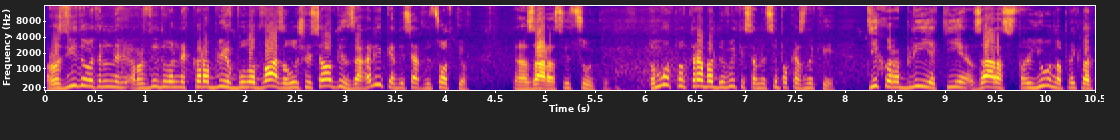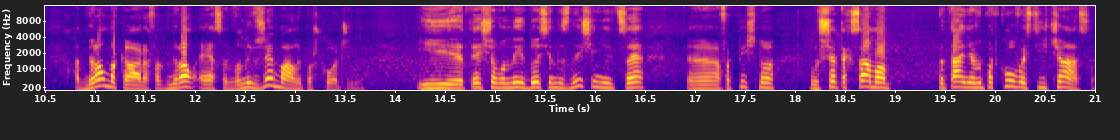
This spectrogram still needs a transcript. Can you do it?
Розвідувальних, розвідувальних кораблів було два, залишився один. Взагалі 50% е, зараз відсутні. Тому тут треба дивитися на ці показники. Ті кораблі, які зараз в строю, наприклад, адмірал Макаров, адмірал Есен, вони вже мали пошкодження. І те, що вони досі не знищені, це е, фактично лише так само питання випадковості і часу.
